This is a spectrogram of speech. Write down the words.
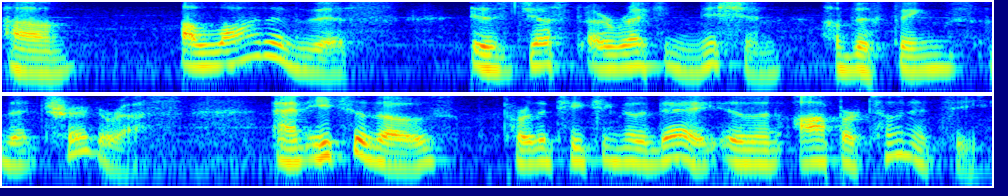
Um, a lot of this is just a recognition of the things that trigger us. And each of those per the teaching of the day is an opportunity.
